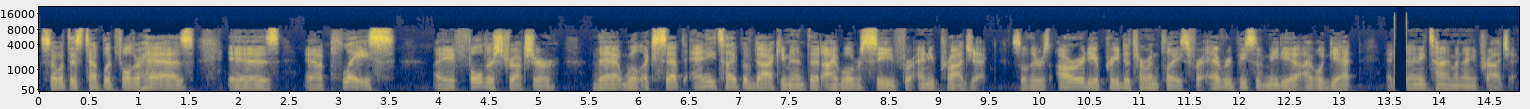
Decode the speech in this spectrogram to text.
So what this template folder has is a place, a folder structure that will accept any type of document that I will receive for any project. So there's already a predetermined place for every piece of media I will get at any time on any project.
